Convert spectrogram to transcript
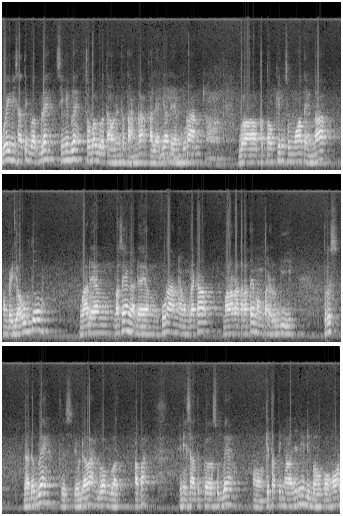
gue inisiatif buat bleh sini bleh coba gua tawarin tetangga kali aja ada yang kurang. Oh. gua ketokin semua tenda sampai jauh tuh. Nggak ada yang maksudnya nggak ada yang kurang emang mereka malah rata-rata emang pada lebih. Terus nggak ada bleh. Terus ya udahlah gua buat apa ini satu ke subleh oh, kita tinggal aja nih di bawah pohon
